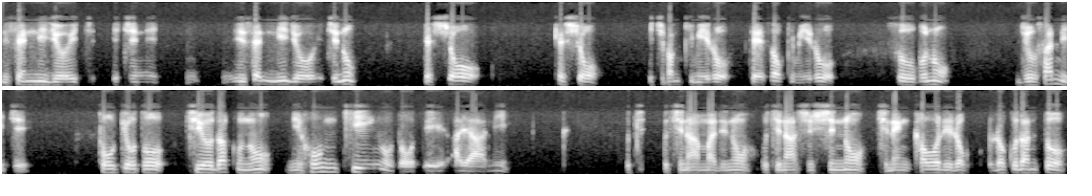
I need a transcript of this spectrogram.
2021 2021の決勝決勝、一番決める、提訴決める、数部の13日、東京都千代田区の日本棋院を通ってあやに、うち、うちなあまりの、うちな出身の知念香り六段と、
